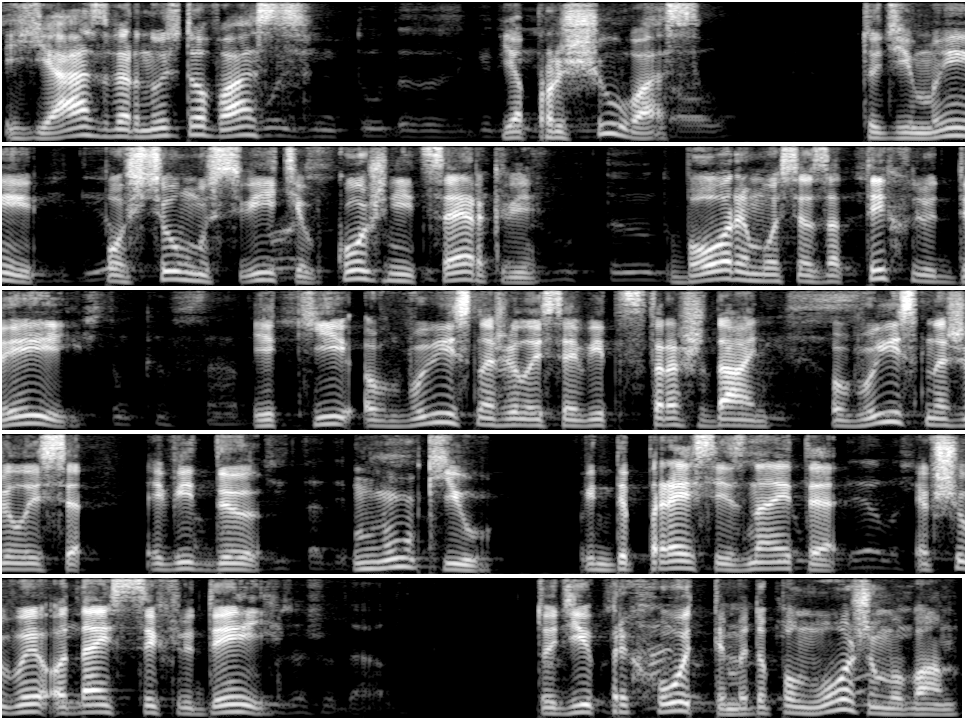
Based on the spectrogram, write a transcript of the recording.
Я звернусь до вас. Я прощу вас. Тоді ми по всьому світі, в кожній церкві, боремося за тих людей, які виснажилися від страждань, виснажилися від муків, від депресії. Знаєте, якщо ви одна із цих людей, тоді приходьте, ми допоможемо вам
